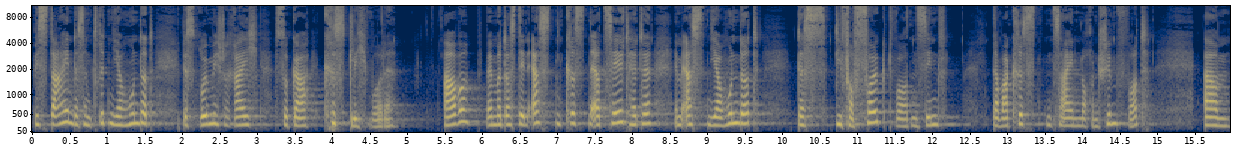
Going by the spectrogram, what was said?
Bis dahin, dass im dritten Jahrhundert das römische Reich sogar christlich wurde. Aber wenn man das den ersten Christen erzählt hätte im ersten Jahrhundert, dass die verfolgt worden sind, da war Christensein noch ein Schimpfwort, ähm,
